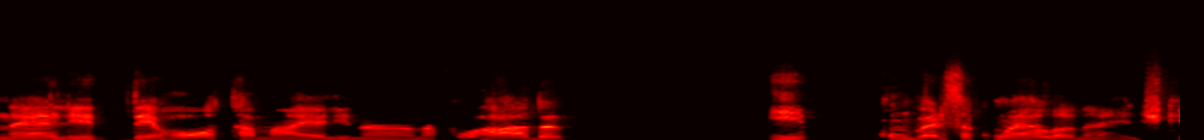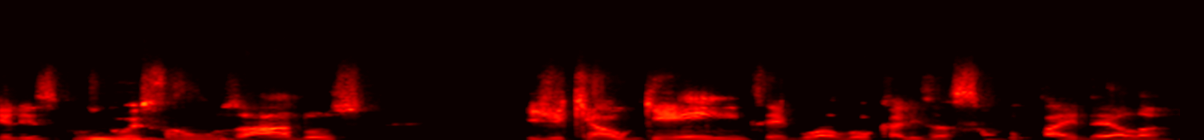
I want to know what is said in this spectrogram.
né, ele derrota a Maia ali na, na porrada e conversa com ela, né, de que eles, os dois foram usados e de que alguém entregou a localização do pai dela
